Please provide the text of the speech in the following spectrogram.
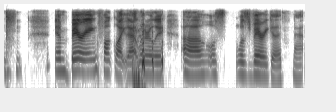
him burying Funk like that, literally, uh, was was very good, Matt.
